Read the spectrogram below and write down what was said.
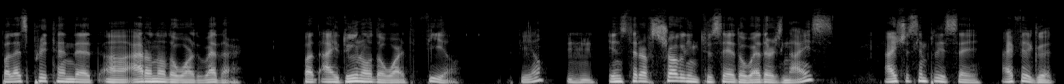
But let's pretend that uh, I don't know the word weather, but I do know the word feel. Feel? Mm-hmm. Instead of struggling to say the weather is nice, I should simply say, I feel good.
